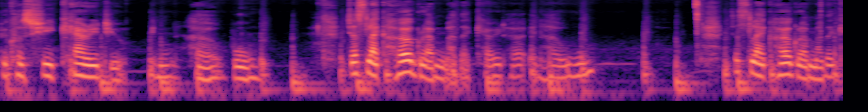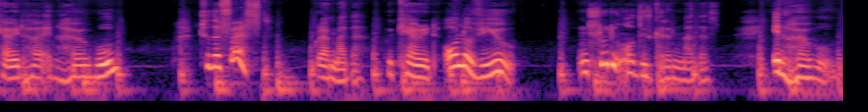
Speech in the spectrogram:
because she carried you in her womb. Just like her grandmother carried her in her womb. Just like her grandmother carried her in her womb to the first grandmother who carried all of you, including all these grandmothers, in her womb.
